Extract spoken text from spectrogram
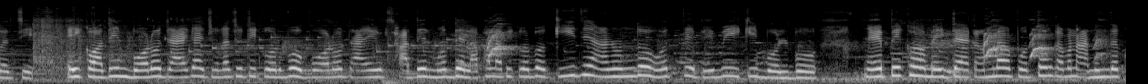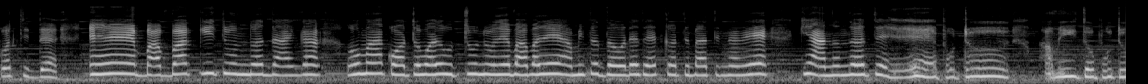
করছি। এই কদিন বড় জায়গায় ছোটাছুটি করব, বড় জায়গায় ছাদের মধ্যে লাফালাফি করব, কি যে আনন্দ হচ্ছে ভেবি কি বলব? এ পেখম এই দেখ আমরা প্রথম কেমন আনন্দ করছি, দেখ। কি সুন্দর জায়গা। ও মা কতবার উঁচু রে বাবা রে। আমি তো দৌড়ে করতে পারছি না রে। কি আনন্দ হচ্ছে। হে পুটু, আমি তো পুটু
